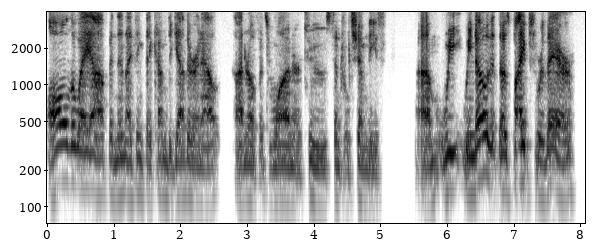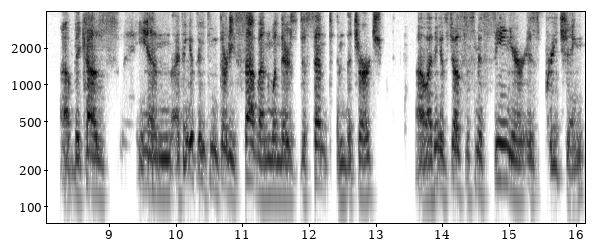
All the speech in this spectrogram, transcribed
all the way up. And then I think they come together and out. I don't know if it's one or two central chimneys. Um, we, we know that those pipes were there uh, because in, I think it's 1837, when there's dissent in the church, uh, I think it's Joseph Smith Sr. is preaching,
